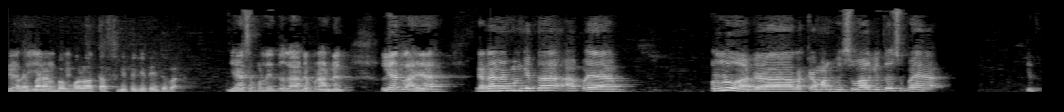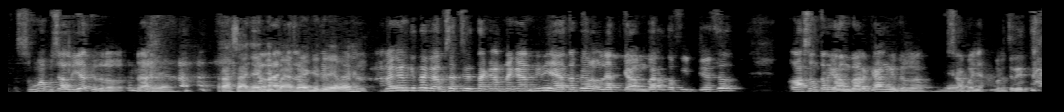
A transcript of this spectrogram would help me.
pelemparan lebih- bom molotov gitu-gitu itu Pak. ya seperti itulah ada pernah deng- lihat lah ya kadang memang kita apa ya perlu ada rekaman visual gitu supaya kita- semua bisa lihat gitu loh Udah. Iya. Rasanya gimana kita- gitu ya Pak? Kadang kan kita nggak bisa ceritakan dengan ini ya, tapi kalau lihat gambar atau video itu langsung tergambarkan gitu loh. Bisa Iya. banyak bercerita.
